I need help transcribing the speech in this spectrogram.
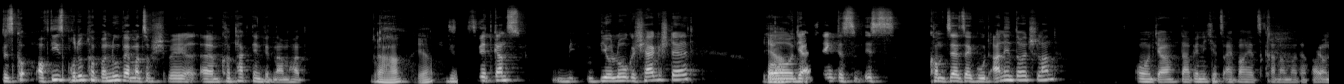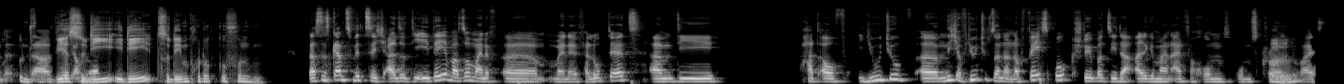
das, auf dieses Produkt kommt man nur, wenn man zum Beispiel ähm, Kontakt in Vietnam hat. Aha, ja. Es wird ganz biologisch hergestellt. Ja. Und ja, ich denke, das ist, kommt sehr, sehr gut an in Deutschland. Und ja, da bin ich jetzt einfach jetzt gerade nochmal dabei. Und, und wie hast du die Idee zu dem Produkt gefunden? Das ist ganz witzig. Also die Idee war so, meine, äh, meine Verlobte jetzt, ähm, die hat auf YouTube, äh, nicht auf YouTube, sondern auf Facebook, stöbert sie da allgemein einfach rum, rumscrollen, mhm. du weißt.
